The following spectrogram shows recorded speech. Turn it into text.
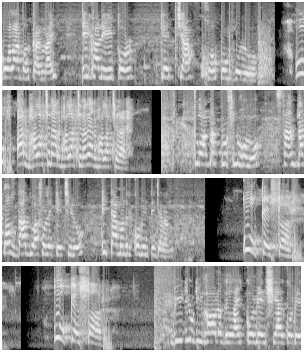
বলার দরকার নাই। এখানে তোর কেচ্চা খতম হলো। উফ আর ভালো লাগছে না আর ভালো লাগছে না রে আর ভালো লাগছে না। তো আমার প্রশ্ন হলো সান্তা ক্লজ দাদু আসলে কে ছিল? এটা আমাদের কমেন্টে জানান। Okay sir. Okay sir. ভিডিওটি ভালো লাগলে লাইক করবেন শেয়ার করবেন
